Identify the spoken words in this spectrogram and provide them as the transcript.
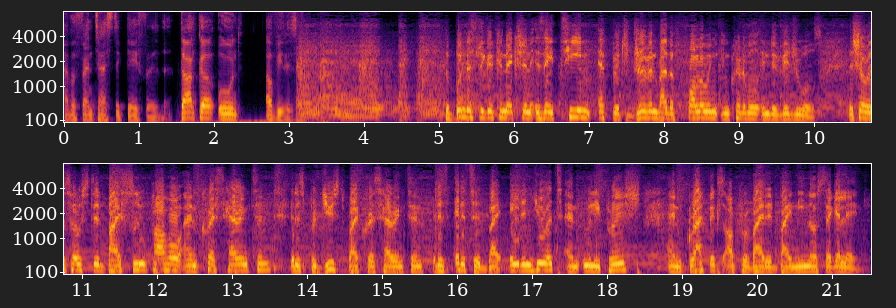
Have a fantastic day further. Danke und auf Wiedersehen. The Bundesliga Connection is a team effort driven by the following incredible individuals. The show is hosted by Slu Paho and Kres Harrington. It is produced by Kres Harrington. It is edited by Aidan Hewitt and Uli Prish. And graphics are provided by Nino Segaleni.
